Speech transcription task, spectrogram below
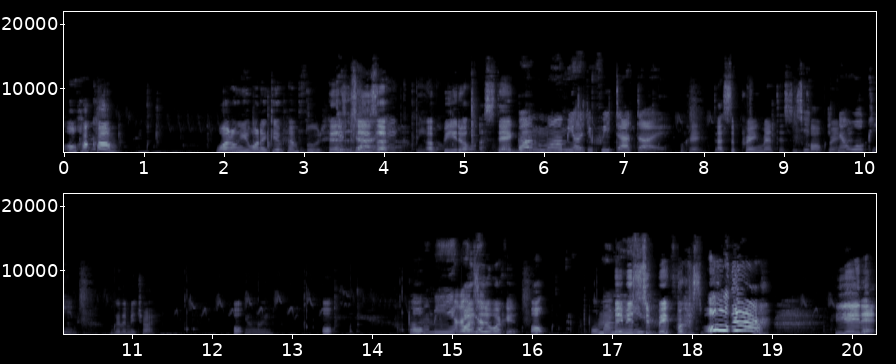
Oh, how come? Why don't you want to give him food? His, he's a, a beetle. a stag beetle. mommy, I can feed that guy. Okay, that's the praying mantis. It's called praying not mantis. walking. Okay, let me try. Oh. Oh. But Oh, mommy, Why isn't it working? Oh, but mommy, maybe it's too big for his. Oh, there! He ate it.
